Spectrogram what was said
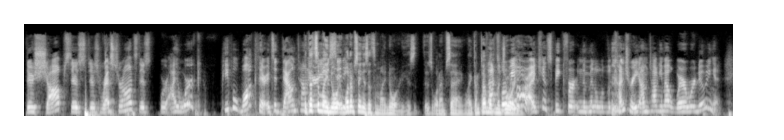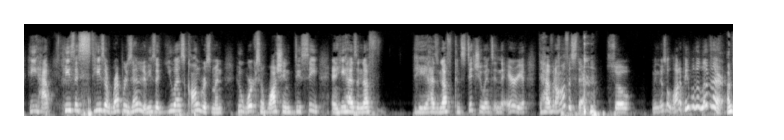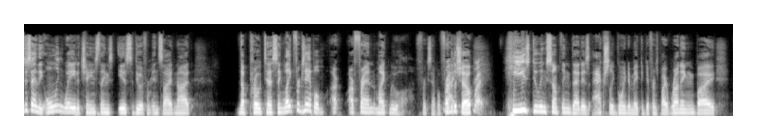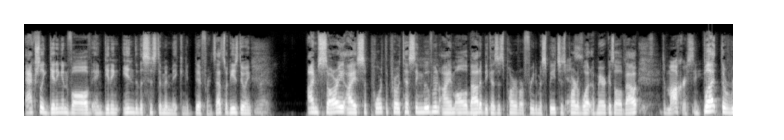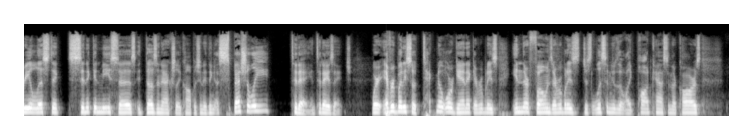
there's shops, there's there's restaurants, there's where I work. People walk there. It's a downtown. but that's a minority what i'm saying is that's a minority is is what i'm saying like i'm talking Well, about the that's where majority we are. I can't speak for in the middle of the country. I'm talking about where we're doing it. He have he's a he's a representative. He's a U.S. congressman who works in Washington D.C. and he has enough he has enough constituents in the area to have an office there. so, I mean, there's a lot of people that live there. I'm just saying the only way to change things is to do it from inside, not the protesting. Like, for example, our, our friend Mike Muha, for example, friend of the show, Right. he's doing something that is actually going to make a difference by running, by actually getting involved and getting into the system and making a difference. That's what he's doing. Right. I'm sorry, I support the protesting movement. I am all about it because it's part of our freedom of speech, it's part of what America's all about. Democracy. But the realistic cynic in me says it doesn't actually accomplish anything, especially today, in today's age, where everybody's so techno organic, everybody's in their phones, everybody's just listening to like podcasts in their cars.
